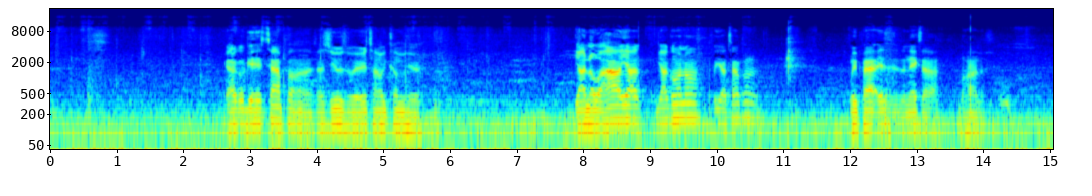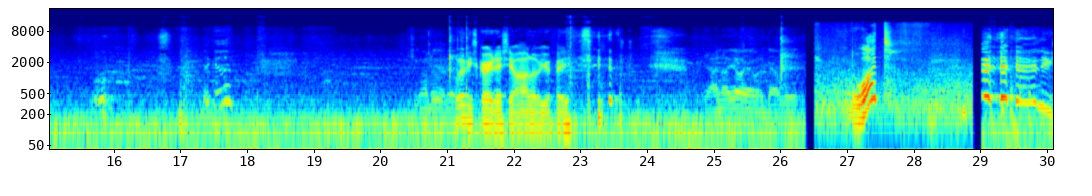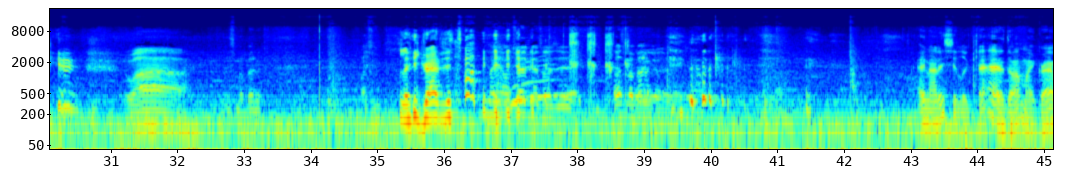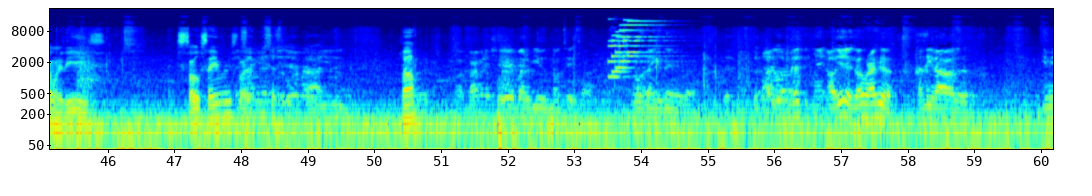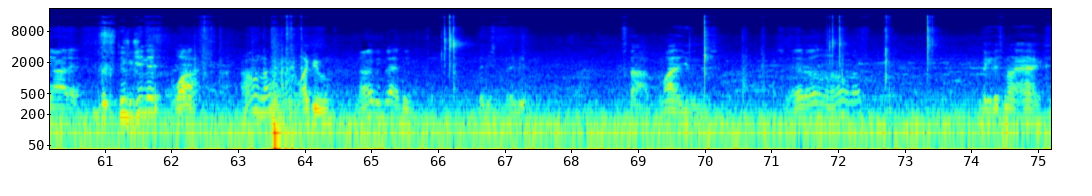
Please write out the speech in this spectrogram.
Gotta go get his tampons as usual every time we come here. Y'all know what aisle y'all y'all going on for y'all tampons? We pass. This is the next aisle behind us. They good? What you gonna do with that? What if he squirted that shit all over your face? Yeah, I know your ass would've got wet. What? Wow. This smell better. Look, he grabbed his tongue. Man, you don't touch that so shit. That smell better. hey, now this shit look gas, though. I might grab one of these. Soap savers? Like, You such a little thot. huh? Buy me that shit everybody be using on TikTok. I don't in here though. The body look method, man. Oh yeah, go right here. I need all the. Give me all that. Look, People getting this? Why? I don't know. White people. No, it be black people. They be, they be. Stop. Why are they using this? Smell the other one. I don't know. Nigga, this smell like Axe.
